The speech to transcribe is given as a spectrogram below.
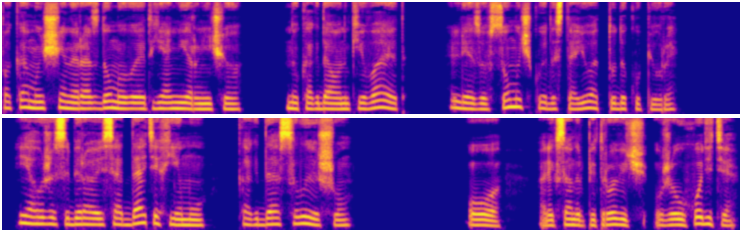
Пока мужчина раздумывает, я нервничаю, но когда он кивает, лезу в сумочку и достаю оттуда купюры. Я уже собираюсь отдать их ему, когда слышу. «О, Александр Петрович, уже уходите?»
